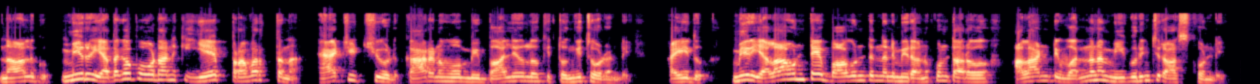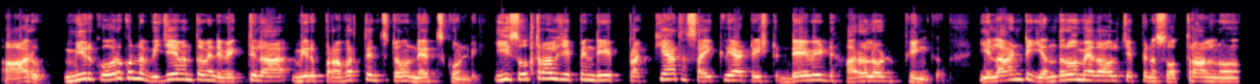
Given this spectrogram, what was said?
నాలుగు మీరు ఎదగపోవడానికి ఏ ప్రవర్తన యాటిట్యూడ్ కారణమో మీ బాల్యంలోకి తొంగి చూడండి. ఐదు. మీరు ఎలా ఉంటే బాగుంటుందని మీరు అనుకుంటారో అలాంటి వర్ణన మీ గురించి రాసుకోండి. ఆరు. మీరు కోరుకున్న విజయవంతమైన వ్యక్తిలా మీరు ప్రవర్తించడం నేర్చుకోండి. ఈ సూత్రాలు చెప్పింది ప్రఖ్యాత సైక్రియాటిస్ట్ డేవిడ్ హరలోడ్ పింక్ ఇలాంటి ఎందరో మేధావులు చెప్పిన సూత్రాలను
